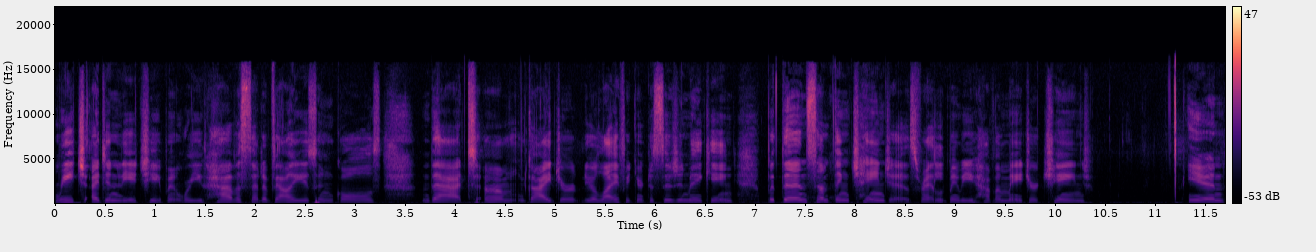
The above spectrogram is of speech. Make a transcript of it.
reach identity achievement where you have a set of values and goals that um, guide your, your life and your decision making but then something changes right? Maybe you have a major change in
